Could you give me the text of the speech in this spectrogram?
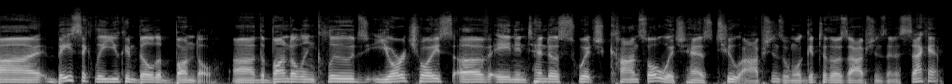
Uh, basically, you can build a bundle. Uh, the bundle includes your choice of a Nintendo Switch console, which has two options, and we'll get to those options in a second.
